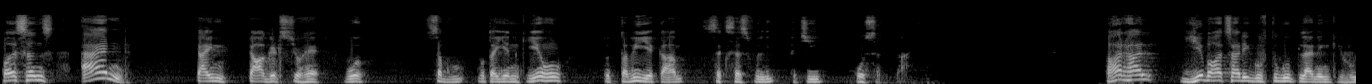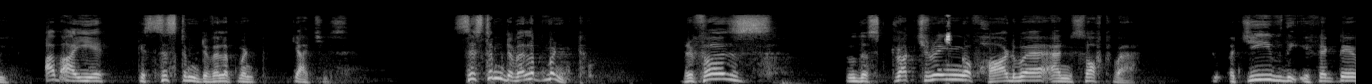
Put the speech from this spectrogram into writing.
پرسنس اینڈ ٹائم ٹارگیٹس جو ہیں وہ سب متعین کیے ہوں تو تبھی یہ کام سکسیسفلی اچیو ہو سکتا ہے۔ بہرحال یہ بہت ساری گفتگو پلاننگ کی ہوئی۔ اب آئیے کہ سسٹم ڈیولپمنٹ کیا چیز ہے۔ System development refers to the structuring of hardware and software to achieve the effective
